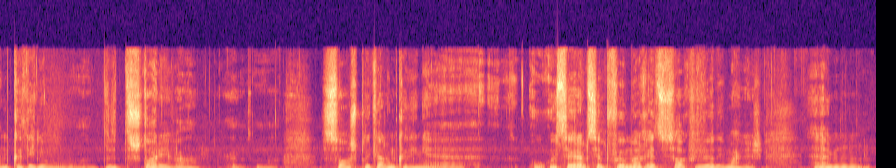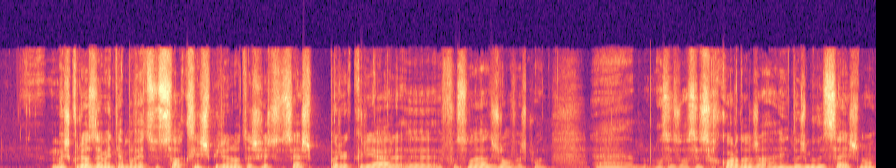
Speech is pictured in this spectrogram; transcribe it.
um bocadinho de, de história, vá, só explicar um bocadinho. Eh, o Instagram sempre foi uma rede social que viveu de imagens. Um, mas curiosamente é uma rede social que se inspira noutras redes sociais para criar uh, funcionalidades novas. Pronto. Uh, não sei se vocês se recordam, já em 2006, não é?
